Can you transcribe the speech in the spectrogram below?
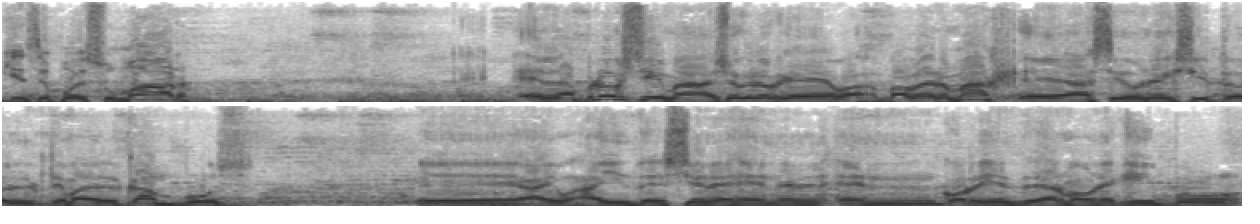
¿Quién se puede sumar? En la próxima yo creo que va, a haber más, eh, ha sido un éxito el tema del campus, eh, hay, intenciones en, en, Corrientes de armar un equipo,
